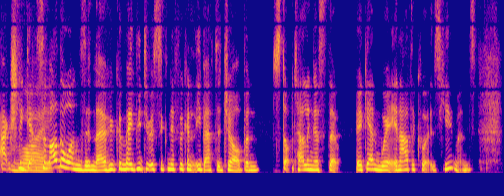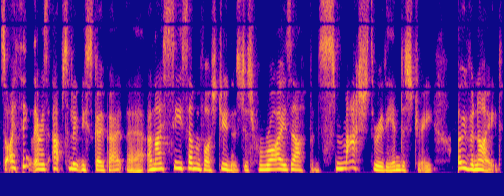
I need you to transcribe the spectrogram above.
actually right. get some other ones in there who can maybe do a significantly better job and stop telling us that again we're inadequate as humans. So i think there is absolutely scope out there. And i see some of our students just rise up and smash through the industry overnight.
